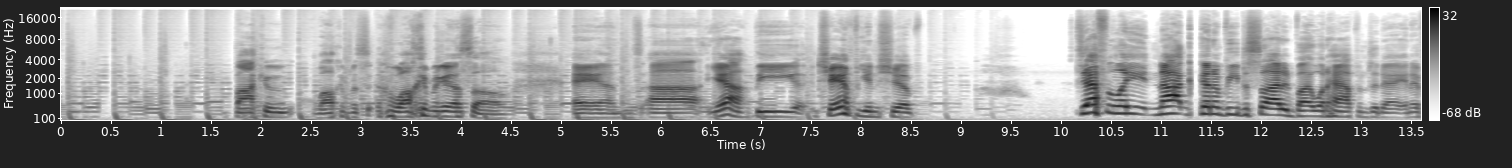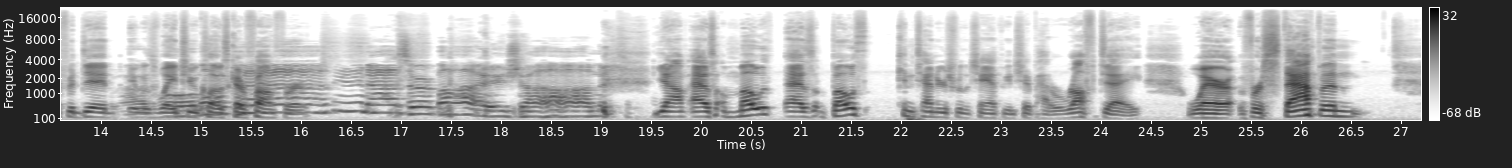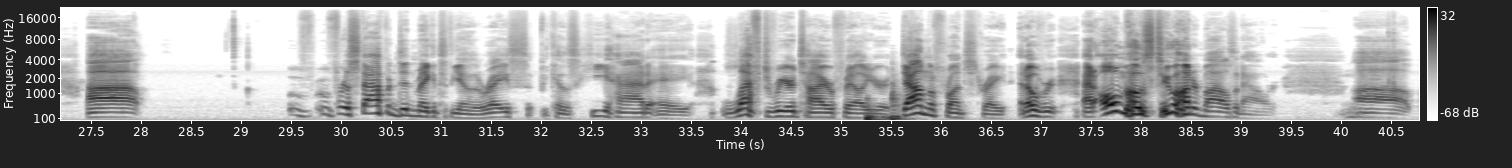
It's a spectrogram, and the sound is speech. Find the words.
Baku welcome us, welcoming us all, and uh, yeah, the championship definitely not gonna be decided by what happened today. And if it did, it was way too close for comfort. In Azerbaijan. Yeah, as mo as both contenders for the championship had a rough day, where Verstappen, uh, Verstappen didn't make it to the end of the race because he had a left rear tire failure down the front straight at over at almost 200 miles an hour, uh,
